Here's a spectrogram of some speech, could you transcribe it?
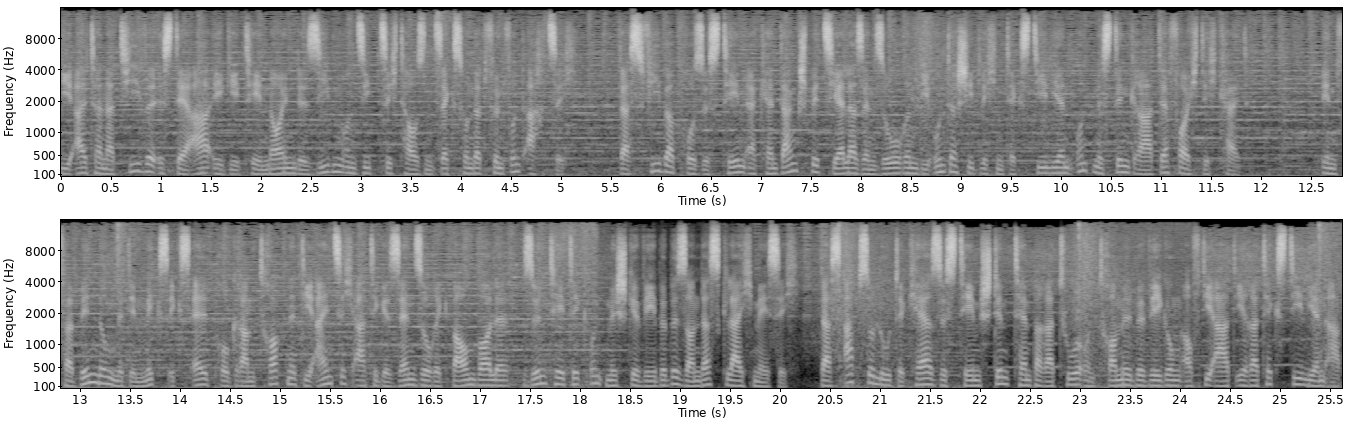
Die Alternative ist der AEGT 9 de 77685. Das FiberPro-System erkennt dank spezieller Sensoren die unterschiedlichen Textilien und misst den Grad der Feuchtigkeit. In Verbindung mit dem Mix XL-Programm trocknet die einzigartige Sensorik Baumwolle, Synthetik und Mischgewebe besonders gleichmäßig. Das absolute Care-System stimmt Temperatur und Trommelbewegung auf die Art ihrer Textilien ab.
